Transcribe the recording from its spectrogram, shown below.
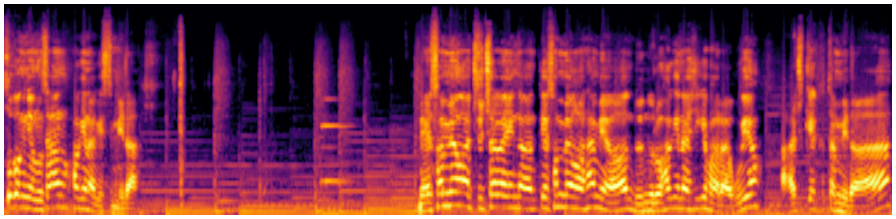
후방 영상 확인하겠습니다. 네, 선명한 주차 라인과 함께 선명한 화면 눈으로 확인하시기 바라고요. 아주 깨끗합니다.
